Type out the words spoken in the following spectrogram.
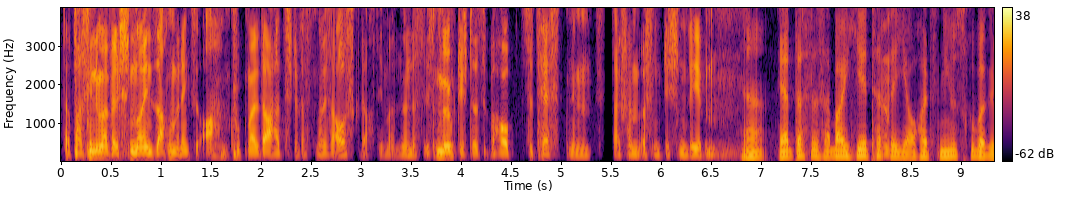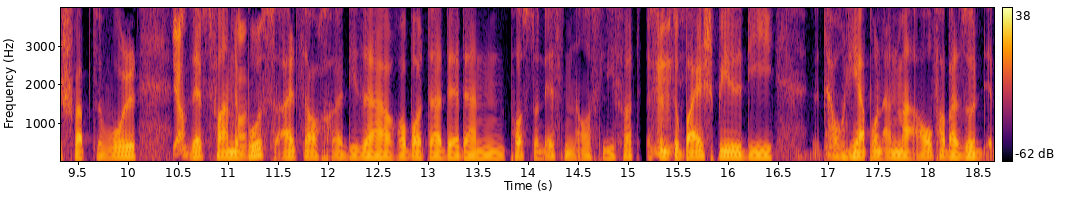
da passieren immer welche neuen Sachen, wo man denkt so, ach, guck mal, da hat sich was Neues ausgedacht jemand. Und das ist möglich, das überhaupt zu testen im, sag ich mal, im öffentlichen Leben. Ja, ja, das ist aber hier tatsächlich ja. auch als News rübergeschwappt, sowohl ja? selbstfahrende ja. Bus als auch äh, dieser Roboter, der dann Post und Essen ausliefert. Das mhm. sind so Beispiele, die tauchen hier ab und an mal auf, aber so äh,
